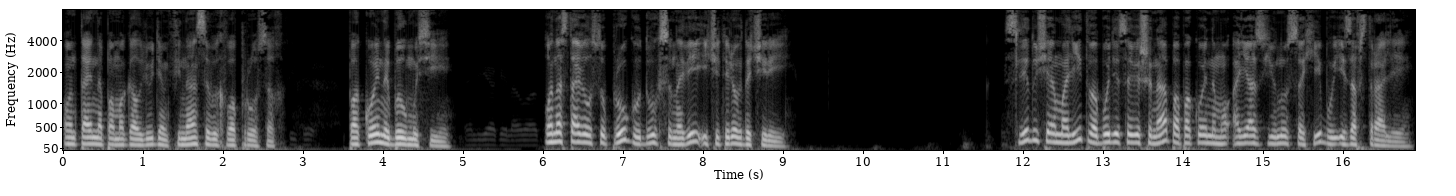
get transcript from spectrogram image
Он тайно помогал людям в финансовых вопросах. Покойный был Муси. Он оставил супругу, двух сыновей и четырех дочерей. Следующая молитва будет совершена по покойному Аяз Юнус Сахибу из Австралии.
